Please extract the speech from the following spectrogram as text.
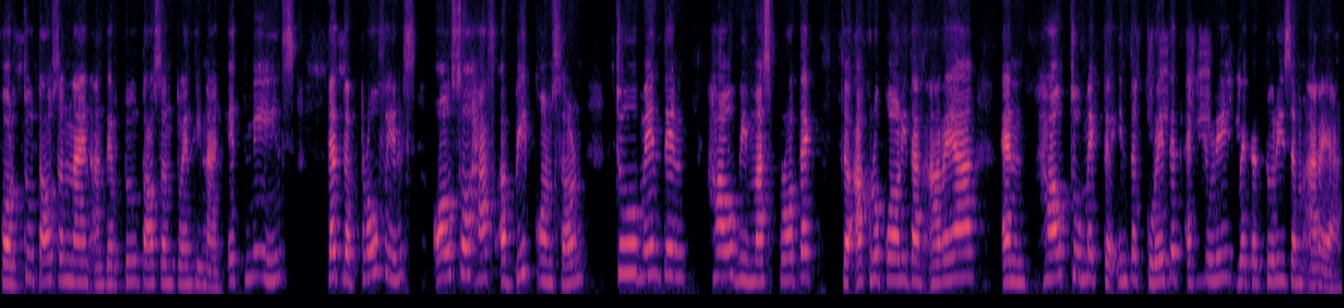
for 2009 until 2029. It means that the province also have a big concern to maintain how we must protect the agropolitan area and how to make the integrated actually with the tourism area.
